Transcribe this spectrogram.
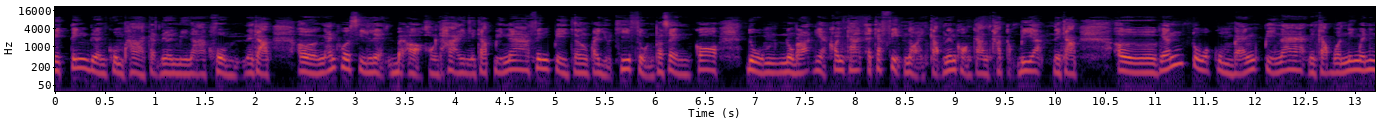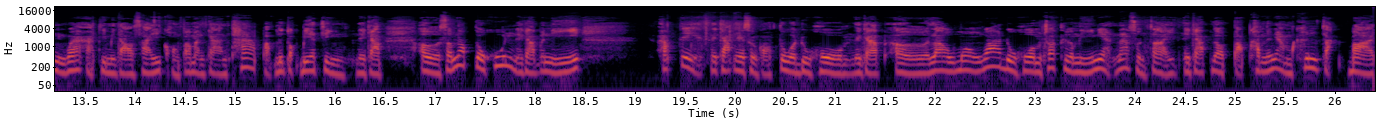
meeting เดือนกุมภากับเดือนมีนาคมนะครับเอองั้น policy rate ของไทยนะครับปีหน้าสิ้นปีจะลงไปอยู่ที่0%ก็ดูโนมูระเนี่ยค่อนข้าง aggressive หน่อยกับเรื่องของการ cut ดอกเบี้ยนะครับเอองั้นตัวกลุ่มแบงก์ปีหน้านะครับ warning ไว้นิดนึงว่าอาจจะมี downside ของประมาณการถ้าปรับลดดอกเบี้ยจริงนะครับเออสำหรับตัวหุ้นนะครับวันนี้ อัปเดตนะครับในส่วนของตัวดูโฮมนะครับเออเรามองว่าดูโฮม short term นี้เนี่ยน่าสนใจนะครับเราปรับคำแนะนำขึ้นจาก buy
